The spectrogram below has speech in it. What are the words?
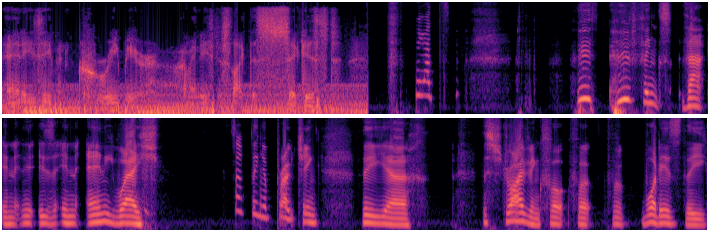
And he's even creepier. I mean, he's just like the sickest. What? Who who thinks that in is in any way something approaching the uh, the striving for, for for what is the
